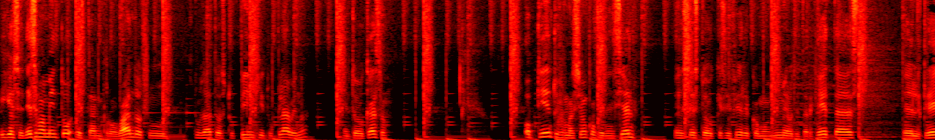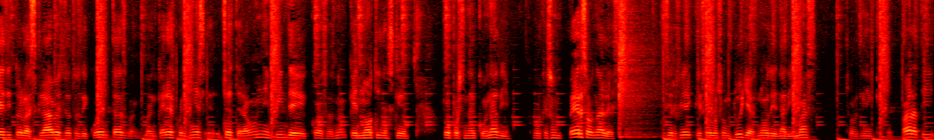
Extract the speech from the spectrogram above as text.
Ellos en ese momento están robando tu, tus datos, tu ping y tu clave, ¿no? En todo caso, obtienen tu información confidencial. Es esto que se refiere como números de tarjetas, el crédito, las claves, datos de cuentas bancarias, contraseñas, etcétera, un fin de cosas, ¿no? Que no tienes que proporcionar con nadie, porque son personales. Y se refiere que solo son tuyas, no de nadie más. Solo tienen que ser para ti,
